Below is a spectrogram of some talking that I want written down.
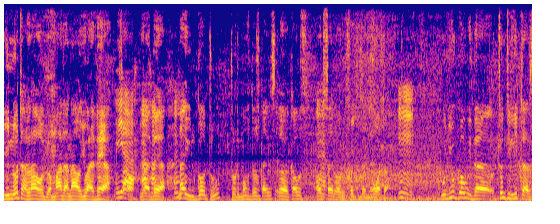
you not allow your mother now. You are there. Yeah, So, you are uh-huh, there. Now you'll go to to remove those guys uh, cows outside or fetch them water. Mm. Would you go with the uh, 20 liters,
